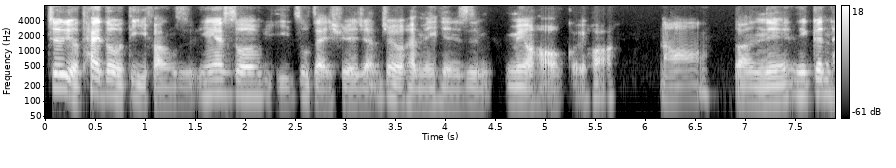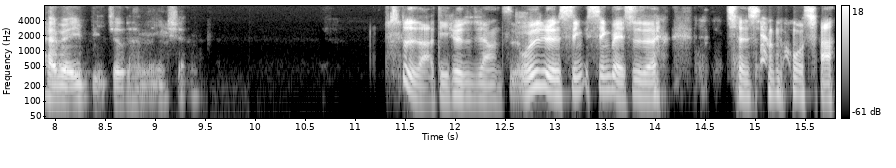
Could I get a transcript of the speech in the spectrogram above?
就是有太多的地方是，应该说以住宅区来讲，就有很明显是没有好好规划哦。对，你你跟台北一比，就是很明显。是啊，的确是这样子。我就觉得新新北市的。城乡落差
